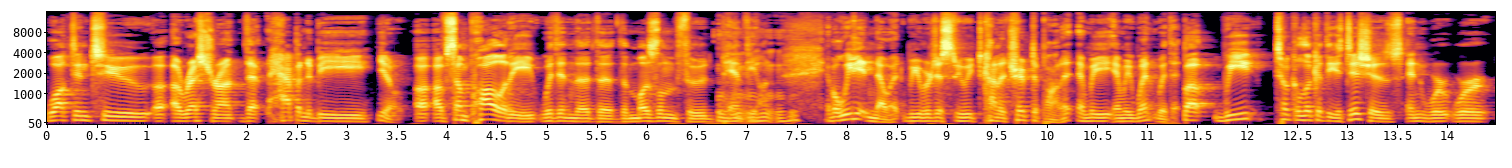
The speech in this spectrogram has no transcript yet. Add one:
walked into a, a restaurant that happened to be you know uh, of some quality within the the, the Muslim food pantheon, And- but we didn't know it. We were just we kind of tripped upon it and we and we went with it. But we took a look at these dishes and we're we're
